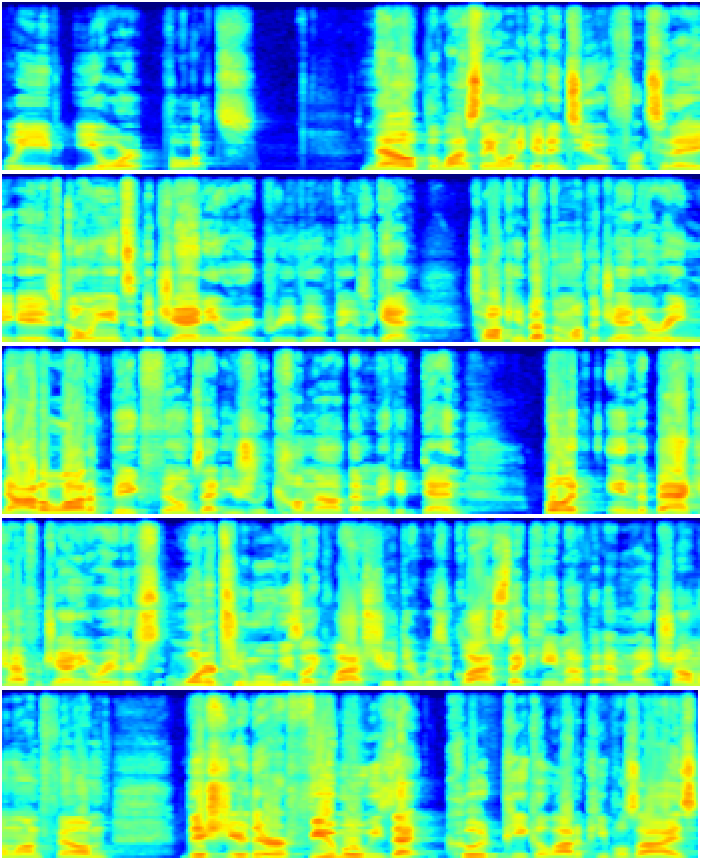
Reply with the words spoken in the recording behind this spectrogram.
leave your thoughts. Now, the last thing I want to get into for today is going into the January preview of things. Again, talking about the month of January, not a lot of big films that usually come out that make a dent. But in the back half of January, there's one or two movies like last year. There was a Glass that came out, the M. Night Shyamalan film. This year, there are a few movies that could pique a lot of people's eyes.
